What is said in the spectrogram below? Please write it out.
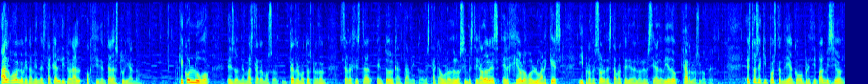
Algo lo que también destaca el litoral occidental asturiano, que con Lugo es donde más terremotos, perdón, se registran en todo el Cantábrico. Destaca uno de los investigadores, el geólogo luarqués y profesor de esta materia de la Universidad de Oviedo, Carlos López. Estos equipos tendrían como principal misión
